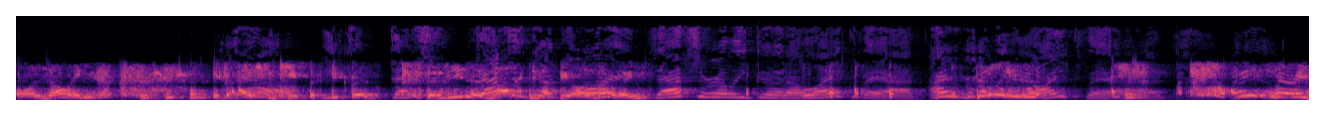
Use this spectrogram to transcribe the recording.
all knowing. if I can keep a secret, could- that's, the leader that's must, must be all knowing. That's really good. I like that. I really like that. I mean, it's very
